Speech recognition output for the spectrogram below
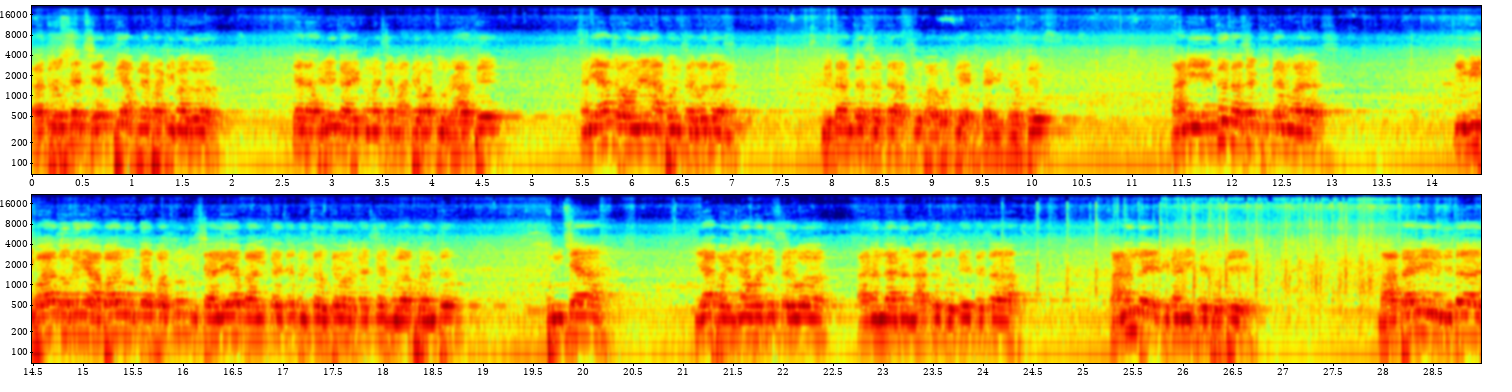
अदृश्य शक्ती आपल्या पाठीमागं त्या धार्मिक कार्यक्रमाच्या माध्यमातून राहते. आणि याच भावनेनं आपण सर्वजण नितांत श्रद्धा अश्रू बाबत या ठिकाणी ठेवतो आणि एकच असं ठिकाण महाराज की मी पाहत होतो की आबाल वृद्धापासून शालेय बालकाच्या म्हणजे चौथ्या वर्गाच्या मुलापर्यंत तुमच्या या भजनामध्ये सर्व आनंदानं नाचत होते त्याचा आनंद या ठिकाणी घेत होते. म्हातारे जिथं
